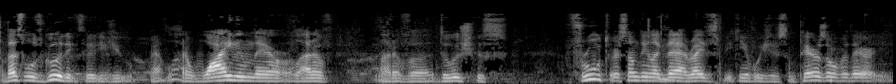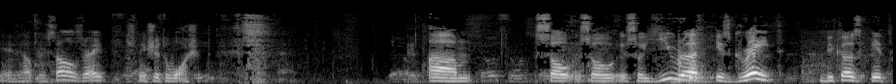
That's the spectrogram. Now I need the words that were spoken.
A vessel is good if, if you have a lot of wine in there or a lot of a lot of uh, delicious fruit or something like that, right? Speaking of which, there's some pears over there. You can help yourselves, right? Just make sure to wash it. Um, so, so, so Yira is great because it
